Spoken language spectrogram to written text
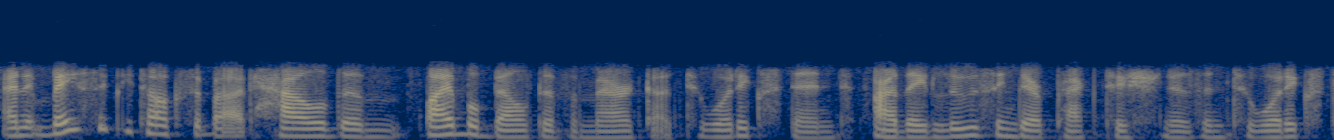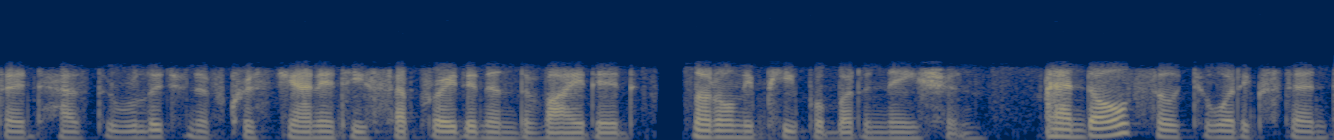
And it basically talks about how the Bible Belt of America, to what extent are they losing their practitioners, and to what extent has the religion of Christianity separated and divided not only people but a nation and also to what extent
